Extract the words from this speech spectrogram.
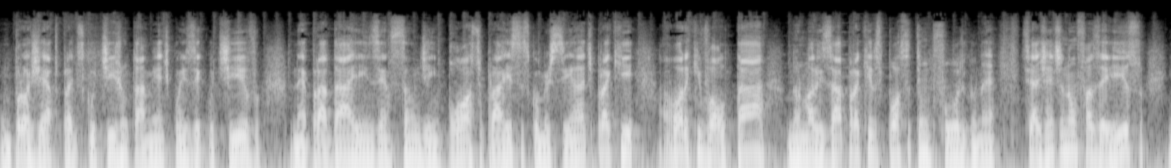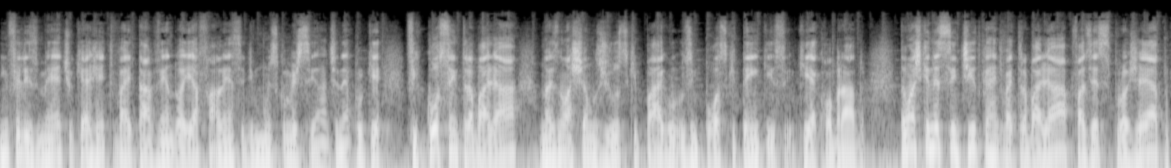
um projeto para discutir juntamente com o Executivo, né? Para dar isenção de imposto para esses comerciantes, para que a hora que voltar, normalizar, para que eles possam ter um fôlego, né? Se a gente não fazer isso, infelizmente, o que a gente vai estar tá vendo aí é a falência de muitos comerciantes, né? Porque ficou sem trabalhar, nós não achamos justo que pague os impostos que tem que, que é cobrado. Então, acho que nesse sentido que a gente vai trabalhar, fazer esse projeto,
